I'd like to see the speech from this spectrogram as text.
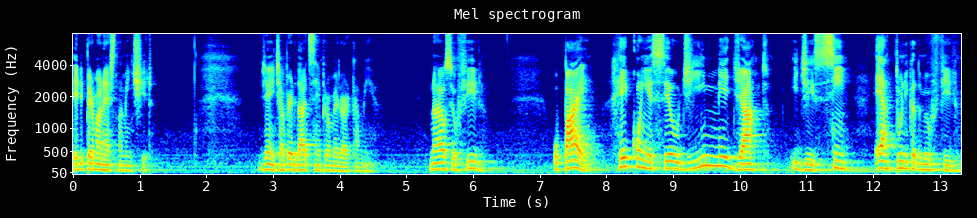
ele permanece na mentira. Gente, a verdade sempre é o melhor caminho. Não é o seu filho? O pai reconheceu de imediato e disse: Sim, é a túnica do meu filho.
